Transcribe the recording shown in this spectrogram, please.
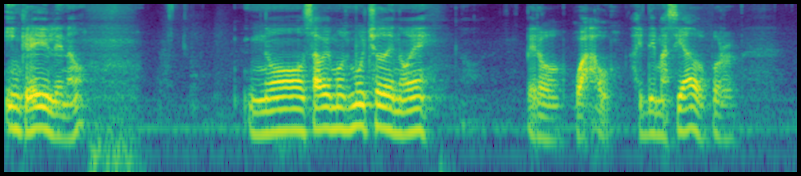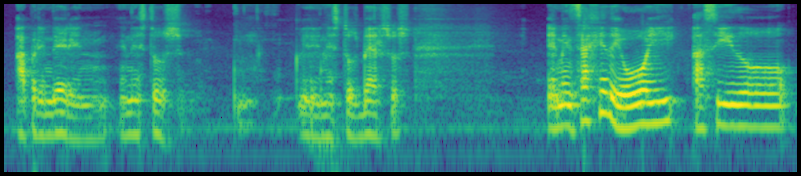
Increíble, ¿no? No sabemos mucho de Noé, pero wow, hay demasiado por aprender en, estos, en estos versos. El mensaje de hoy ha sido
